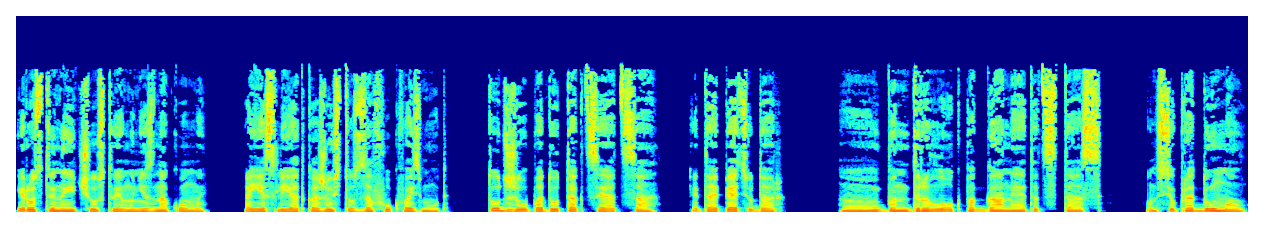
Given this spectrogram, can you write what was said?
И родственные чувства ему не знакомы. А если я откажусь, то за фук возьмут. Тут же упадут акции отца. Это опять удар. О, бандерлог поганый этот Стас. Он все продумал.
